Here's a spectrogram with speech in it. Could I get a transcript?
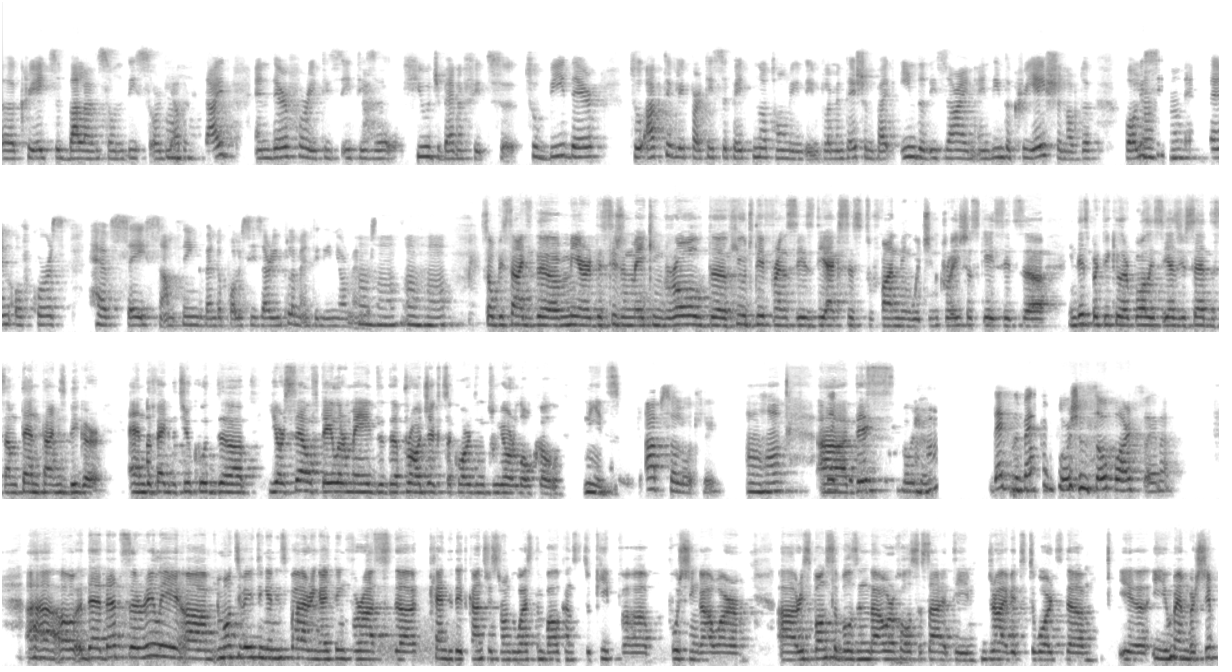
uh, creates a balance on this or the mm-hmm. other side and therefore it is it is a huge benefit uh, to be there to actively participate not only in the implementation but in the design and in the creation of the policy mm-hmm. and then of course have say something when the policies are implemented in your members. Mm-hmm, mm-hmm. So besides the mere decision making role, the huge difference is the access to funding, which in Croatia's case is uh, in this particular policy, as you said, some 10 times bigger. And the fact that you could uh, yourself tailor made the projects according to your local needs. Absolutely. Mm-hmm. Uh, this. Mm-hmm. That's the best conclusion so far, Sena. Uh, oh, that, that's uh, really um, motivating and inspiring, I think, for us, the candidate countries from the Western Balkans, to keep uh, pushing our uh, responsibles and our whole society, drive it towards the EU uh, membership.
